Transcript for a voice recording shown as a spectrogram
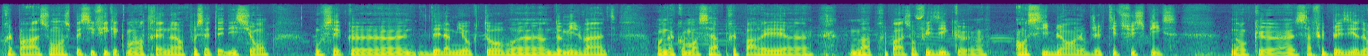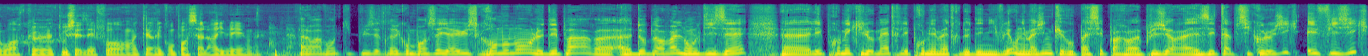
préparation spécifique avec mon entraîneur pour cette édition, où c'est que euh, dès la mi-octobre en 2020, on a commencé à préparer ma préparation physique en ciblant l'objectif Suspix. Donc euh, ça fait plaisir de voir que tous ces efforts ont été récompensés à l'arrivée. Alors avant qu'ils puissent être récompensés, il y a eu ce grand moment, le départ euh, d'Oberwald, on le disait, euh, les premiers kilomètres, les premiers mètres de dénivelé. On imagine que vous passez par plusieurs étapes psychologiques et physiques.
